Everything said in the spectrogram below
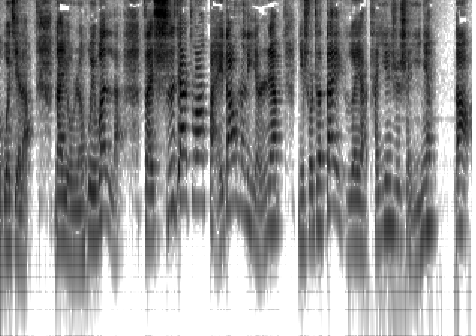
过去了。那有人会问了，在石家庄白道上的人呢？你说这戴哥呀，他认识谁呢？那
